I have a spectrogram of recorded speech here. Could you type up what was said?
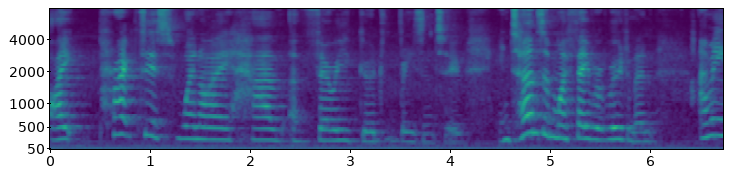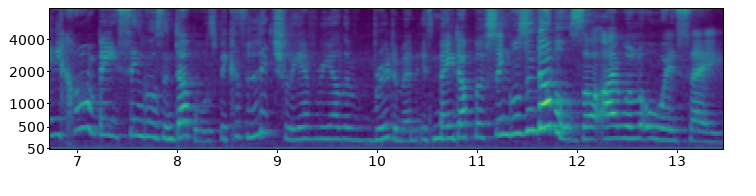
I practice when I have a very good reason to. In terms of my favorite rudiment, I mean, you can't beat singles and doubles because literally every other rudiment is made up of singles and doubles. So I will always say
